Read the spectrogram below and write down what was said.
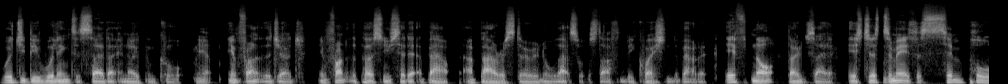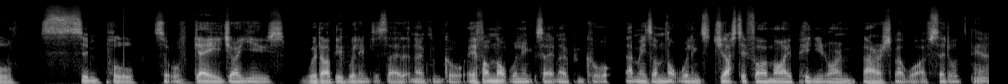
would you be willing to say that in open court? Yeah. In front of the judge, in front of the person you said it about, a barrister and all that sort of stuff, and be questioned about it. If not, don't say it. It's just to mm. me, it's a simple simple sort of gauge I use. Would I be willing to say that in open court? If I'm not willing to say it in open court, that means I'm not willing to justify my opinion or I'm embarrassed about what I've said or yeah.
